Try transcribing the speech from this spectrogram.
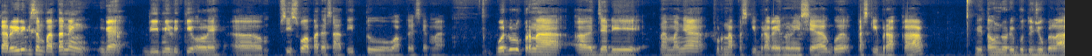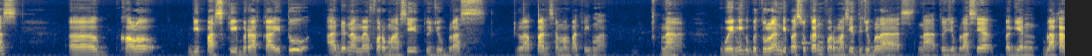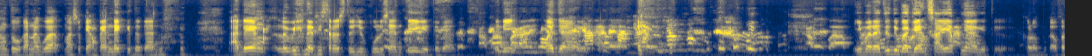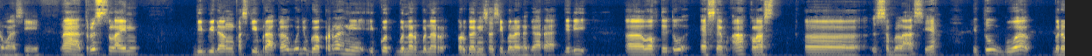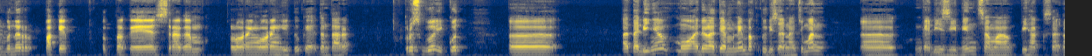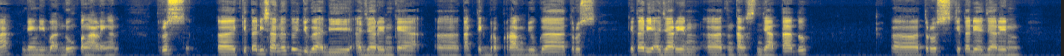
karena ini kesempatan yang nggak dimiliki oleh eh, siswa pada saat itu waktu SMA. Gue dulu pernah eh, jadi namanya Purna Paskibraka Indonesia. Gue Paskibraka di tahun 2017. Eh, kalau di Paskibraka itu ada namanya formasi 17 8 sama 45. Nah, gue ini kebetulan di pasukan formasi 17. Nah, 17 ya bagian belakang tuh karena gue masuk yang pendek gitu kan. ada yang lebih dari 170 cm gitu kan. Jadi wajar. apa Ibaratnya di bagian sayapnya gitu kalau buka formasi. Nah, terus selain di bidang paskibraka, gue juga pernah nih ikut benar-benar organisasi bela negara. Jadi eh, waktu itu SMA kelas eh, 11 ya, itu gue benar-benar pakai pakai seragam loreng-loreng gitu kayak tentara. Terus gue ikut ah, tadinya mau ada latihan menembak tuh di sana, cuman eh, nggak diizinin sama pihak sana yang di Bandung Pengalengan. Terus eh, kita di sana tuh juga diajarin kayak eh, taktik berperang juga, terus kita diajarin eh, tentang senjata tuh, Eh, terus kita diajarin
